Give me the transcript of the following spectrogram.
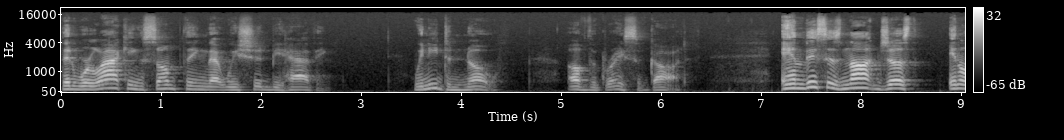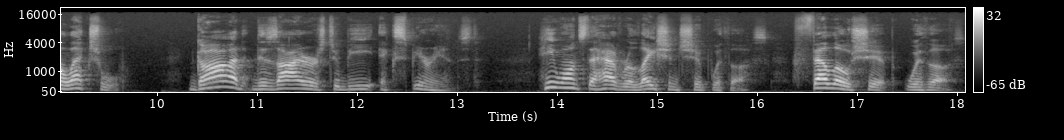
then we're lacking something that we should be having. We need to know of the grace of God. And this is not just intellectual. God desires to be experienced. He wants to have relationship with us, fellowship with us,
